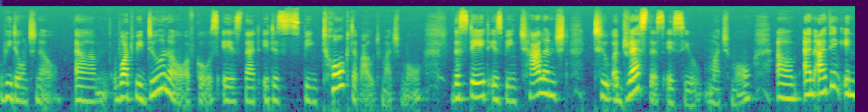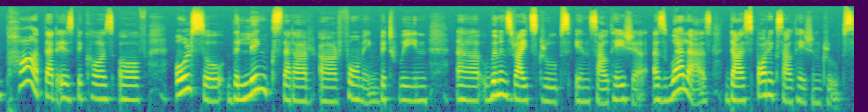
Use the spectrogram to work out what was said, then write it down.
we don't know. Um, what we do know, of course, is that it is being talked about much more. The state is being challenged to address this issue much more. Um, and I think in part that is because of also the links that are, are forming between uh, women's rights groups in South Asia as well as diasporic South Asian groups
